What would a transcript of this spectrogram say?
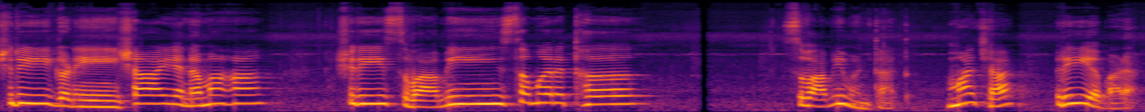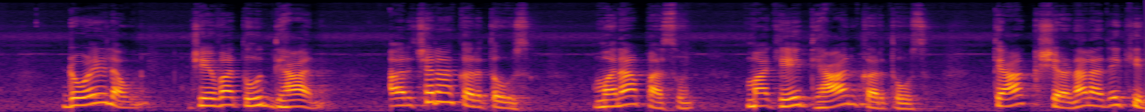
श्री गणेशाय नमः. श्री स्वामी समर्थ. स्वामी म्हणतात माझ्या प्रिय बाळा डोळे लावून जेव्हा तू ध्यान अर्चना करतोस मनापासून माझे ध्यान करतोस त्या क्षणाला देखील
